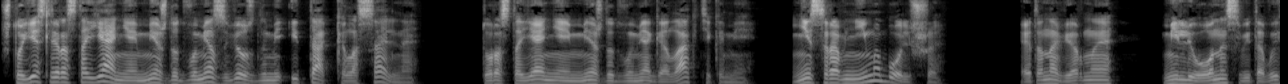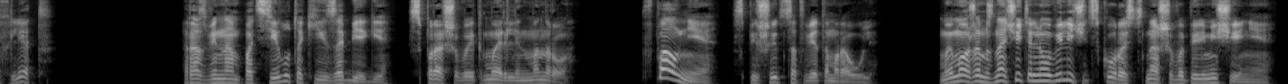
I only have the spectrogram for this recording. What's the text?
что если расстояние между двумя звездами и так колоссально, то расстояние между двумя галактиками несравнимо больше. Это, наверное, миллионы световых лет. «Разве нам под силу такие забеги?» — спрашивает Мэрилин Монро. «Вполне», — спешит с ответом Рауль. «Мы можем значительно увеличить скорость нашего перемещения».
